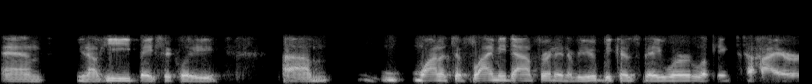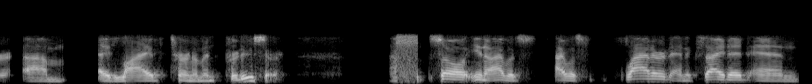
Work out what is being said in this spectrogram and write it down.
and you know, he basically um, wanted to fly me down for an interview because they were looking to hire um, a live tournament producer. So, you know, I was I was flattered and excited and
